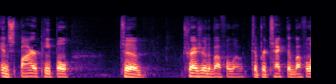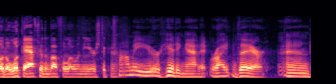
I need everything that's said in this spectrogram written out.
inspire people to treasure the buffalo, to protect the buffalo, to look after the buffalo in the years to come? Tommy, you're hitting at it right there. And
